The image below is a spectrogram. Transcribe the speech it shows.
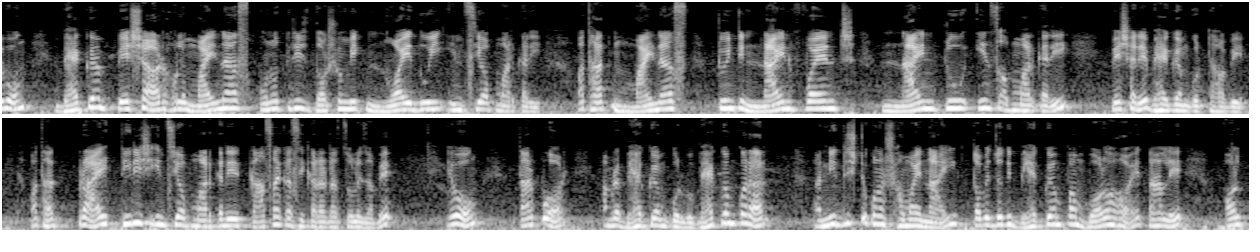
এবং ভ্যাকুয়াম প্রেশার হলো মাইনাস উনত্রিশ দশমিক নয় দুই ইঞ্চি অফ মার্কারি, অর্থাৎ minus twenty nine point nine two inch of mercury প্রেশারে ভ্যাকুয়াম করতে হবে, অর্থাৎ প্রায় তিরিশ ইঞ্চি অফ মার্কারির কাছাকাছি কাটাটা চলে যাবে এবং তারপর আমরা ভ্যাকুয়াম করব। ভ্যাকুয়াম করার নির্দিষ্ট কোনো সময় নাই, তবে যদি ভ্যাকুয়াম পাম্প বড় হয় তাহলে অল্প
